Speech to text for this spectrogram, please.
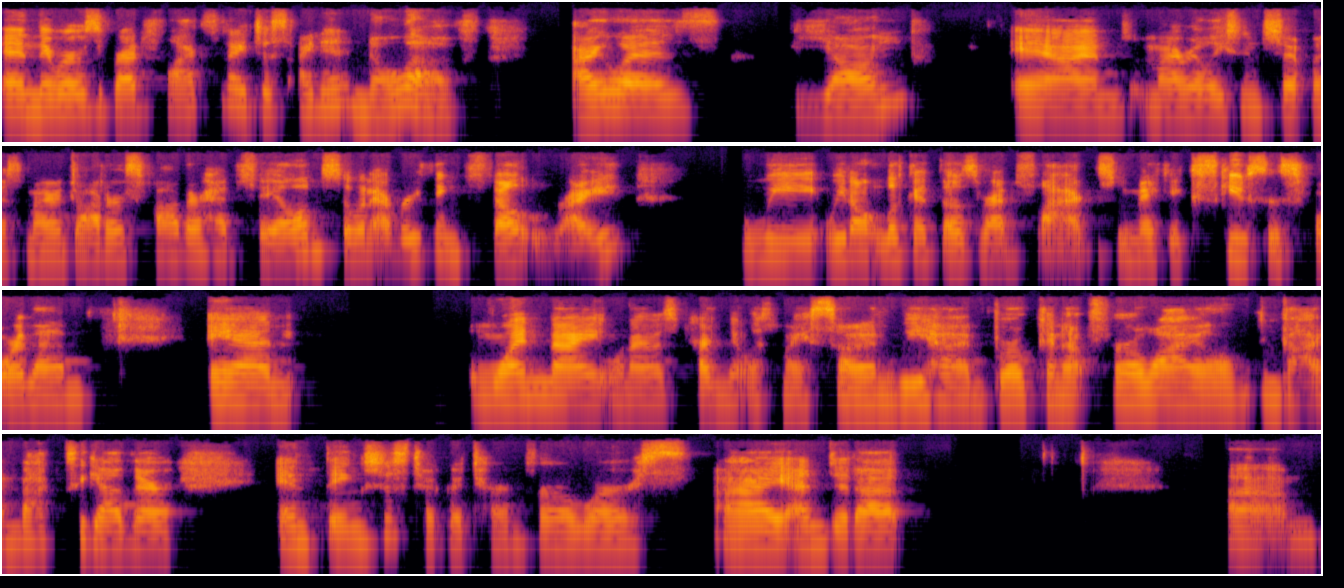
and there was red flags that I just I didn't know of. I was young, and my relationship with my daughter's father had failed. So when everything felt right, we we don't look at those red flags. We make excuses for them, and one night when I was pregnant with my son, we had broken up for a while and gotten back together, and things just took a turn for a worse. I ended up um,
